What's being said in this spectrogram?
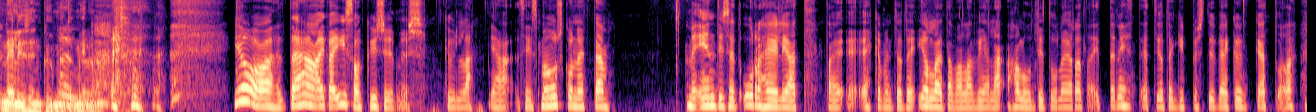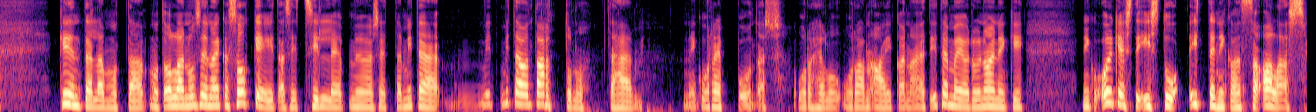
40 minuuttia. Joo, tähän on aika iso kysymys, kyllä. Ja siis mä uskon, että me entiset urheilijat, tai ehkä mä jollain tavalla vielä haluan tituleerata itteni, että jotenkin pystyy vielä könkkää tuolla kentällä, mutta, mutta ollaan usein aika sokeita sit sille myös, että mitä, mit, mitä on tarttunut tähän niin kuin reppuun tässä urheiluuran aikana. Et itse mä jouduin ainakin niin kuin oikeasti istua itteni kanssa alas,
